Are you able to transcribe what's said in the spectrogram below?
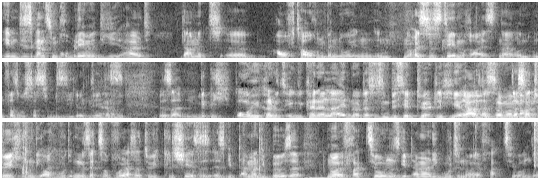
eben diese ganzen Probleme, die halt damit äh, auftauchen, wenn du in, in ein neues System reist ne? und, und versuchst, das zu besiedeln. So, das, ist, das ist halt wirklich oh, hier kann uns irgendwie keiner leiden und das ist ein bisschen tödlich hier. ja, aber das, das ist natürlich irgendwie auch gut umgesetzt, obwohl das natürlich Klischee ist. Es, es gibt einmal die böse neue Fraktion und es gibt einmal die gute neue Fraktion. So.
